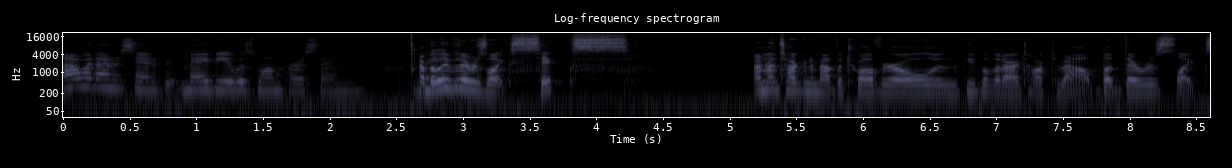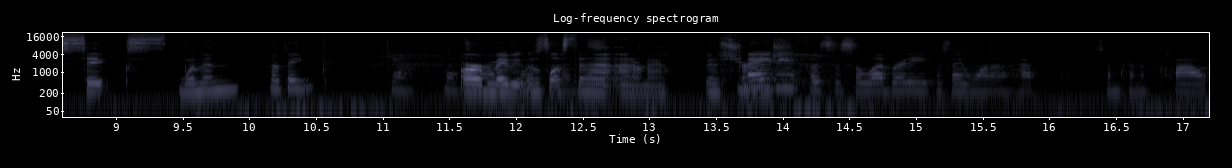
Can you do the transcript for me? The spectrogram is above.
I would understand if it maybe it was one person. I believe there was like six. I'm not talking about the 12 year old and the people that I talked about, but there was like six women, I think. yeah, or maybe it was less than that. I don't know. It was strange. Maybe if it's a celebrity because they want to have some kind of clout.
